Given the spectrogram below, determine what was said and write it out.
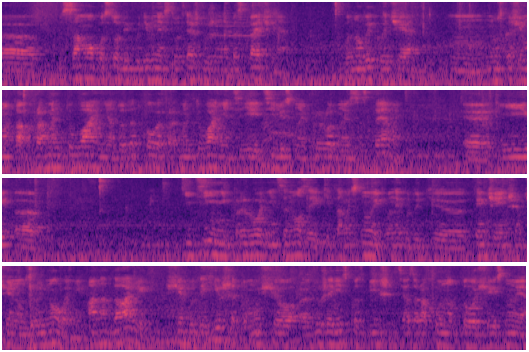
Е, само по собі будівництво теж дуже небезпечне. Воно викличе, ну скажімо так, фрагментування, додаткове фрагментування цієї цілісної природної системи. Е, І е, ті цінні природні цинози, які там існують, вони будуть е, тим чи іншим чином зруйновані. А надалі ще буде гірше, тому що е, дуже різко збільшиться за рахунок того, що існує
